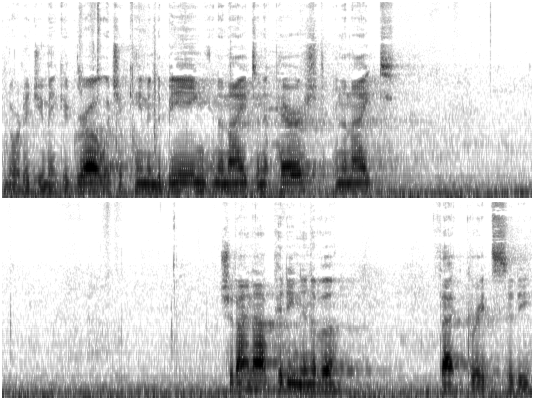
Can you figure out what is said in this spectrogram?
nor did you make it grow, which it came into being in a night, and it perished in a night. Should I not pity Nineveh, that great city,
